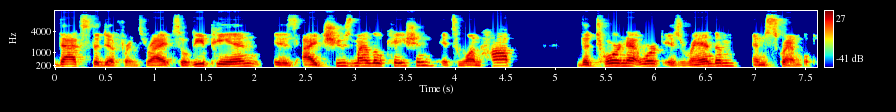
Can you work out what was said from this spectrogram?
that's the difference, right? So VPN is I choose my location, it's one hop. The Tor network is random and scrambled.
